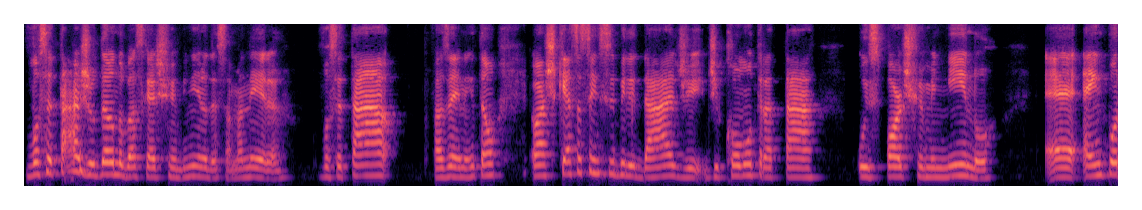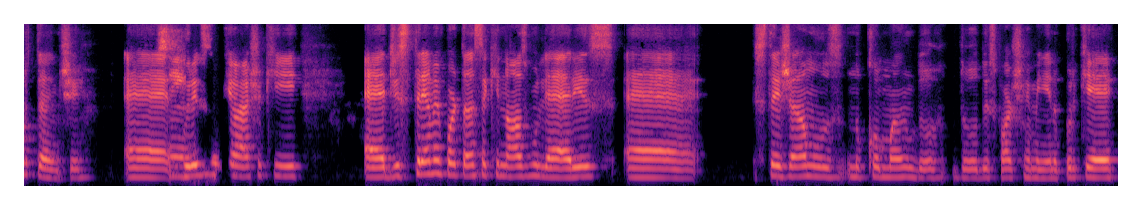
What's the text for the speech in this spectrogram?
você está ajudando o basquete feminino dessa maneira? Você está fazendo. Então, eu acho que essa sensibilidade de como tratar o esporte feminino é, é importante. É, por isso que eu acho que é de extrema importância que nós mulheres é, estejamos no comando do, do esporte feminino, porque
